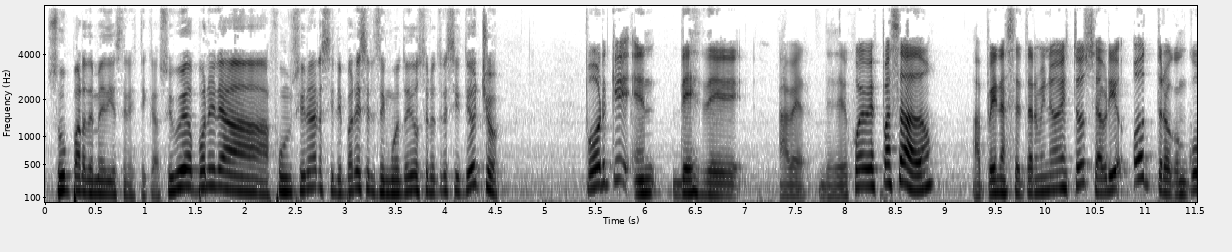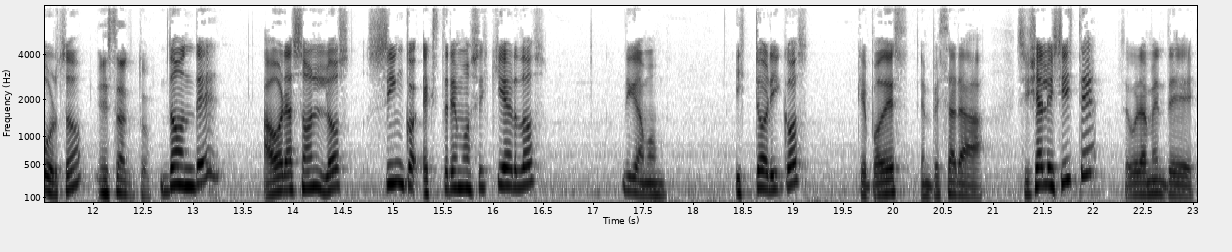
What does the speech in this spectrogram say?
su par de medias en este caso. Y voy a poner a funcionar, si le parece, el 520378. Porque en, desde, a ver, desde el jueves pasado, apenas se terminó esto, se abrió otro concurso Exacto. donde ahora son los cinco extremos izquierdos, digamos, históricos, que podés empezar a... Si ya lo hiciste, seguramente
